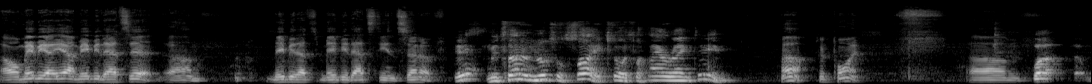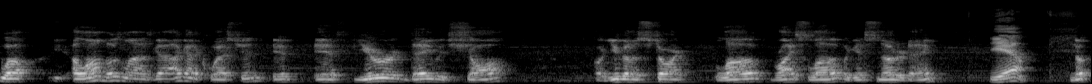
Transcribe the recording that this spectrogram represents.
Oh, maybe yeah, maybe that's it. Um, maybe that's maybe that's the incentive. Yeah, I mean, it's not a neutral site, so it's a higher ranked team. Oh, good point. Um, well, well, along those lines, guy, I got a question. If if you're David Shaw, are you going to start Love, Bryce Love against Notre Dame? Yeah. No,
